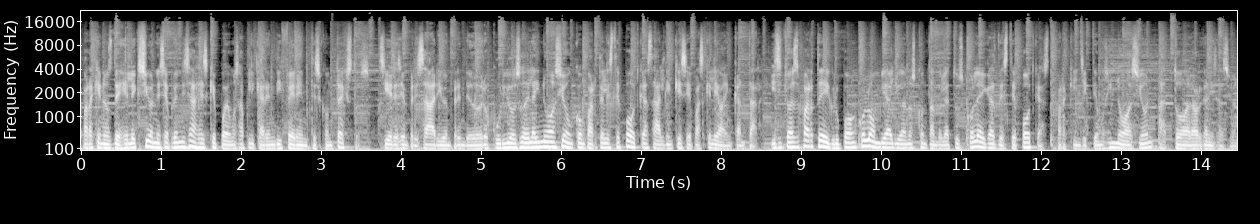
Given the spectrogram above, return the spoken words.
para que nos deje lecciones y aprendizajes que podemos aplicar en diferentes contextos. Si eres empresario, emprendedor o curioso de la innovación, compártele este podcast a alguien que sepas que le va a encantar. Y si tú haces parte del Grupo Bancolombia, ayúdanos contándole a tus colegas de este podcast para que inyectemos innovación a toda la organización.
